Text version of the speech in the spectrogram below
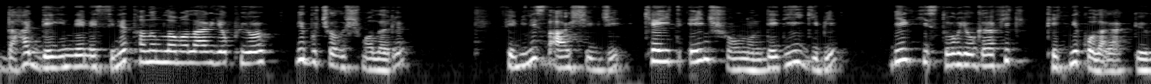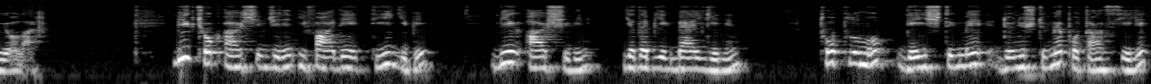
daha derinlemesine tanımlamalar yapıyor ve bu çalışmaları feminist arşivci Kate Enshaw'un dediği gibi bir historiografik teknik olarak görüyorlar. Birçok arşivcinin ifade ettiği gibi bir arşivin ya da bir belgenin toplumu değiştirme, dönüştürme potansiyeli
